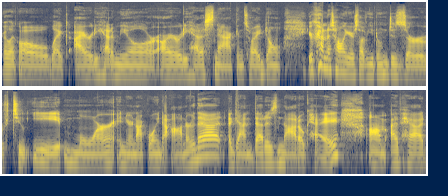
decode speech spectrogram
you're like, oh, like I already had a meal or I already had a snack, and so I don't, you're kind of telling yourself you don't deserve to eat more and you're not going to honor that. Again, that is not okay um, I've had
